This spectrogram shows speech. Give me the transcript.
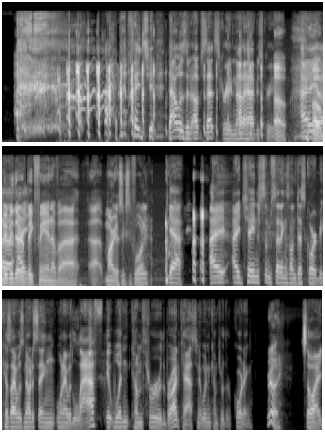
I that was an upset scream, not a happy scream. Oh, I, oh, maybe uh, they're a I- big fan of uh, uh, Mario 64. Yeah, I I changed some settings on Discord because I was noticing when I would laugh, it wouldn't come through the broadcast and it wouldn't come through the recording. Really? So I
